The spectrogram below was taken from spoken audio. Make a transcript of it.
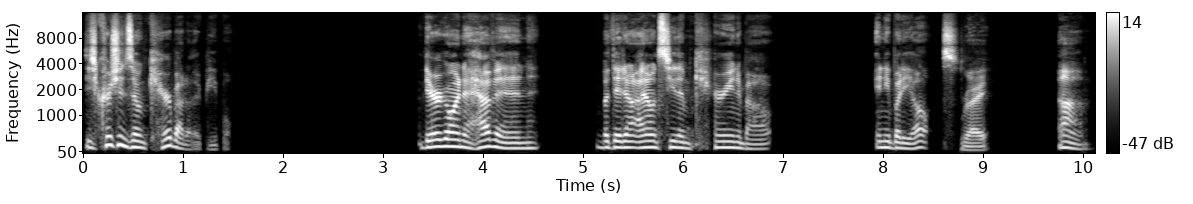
these Christians don't care about other people. They're going to heaven, but they don't, I don't see them caring about anybody else. Right. Um,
